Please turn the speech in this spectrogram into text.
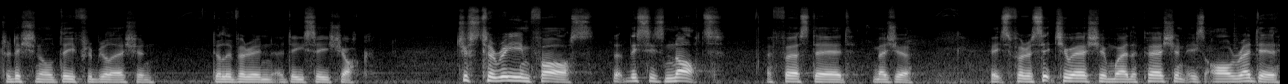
traditional defibrillation, delivering a DC shock. Just to reinforce that this is not a first aid measure. It's for a situation where the patient is already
